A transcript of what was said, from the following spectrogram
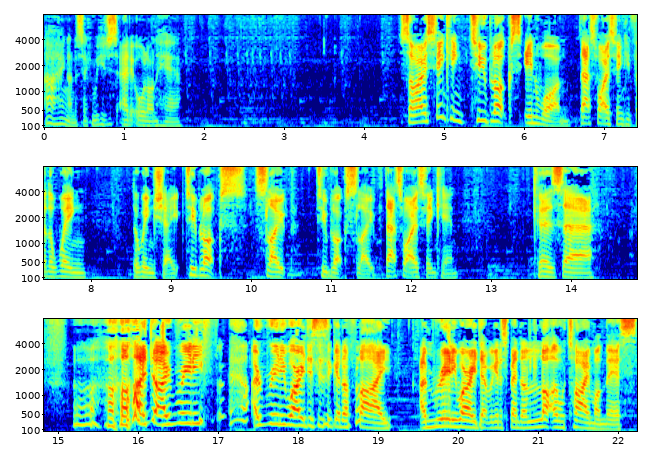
Oh, hang on a second. We could just add it all on here. So I was thinking two blocks in one. That's what I was thinking for the wing, the wing shape. Two blocks slope, two blocks slope. That's what I was thinking. Because uh, I, really, I'm really worried this isn't going to fly. I'm really worried that we're going to spend a lot of time on this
